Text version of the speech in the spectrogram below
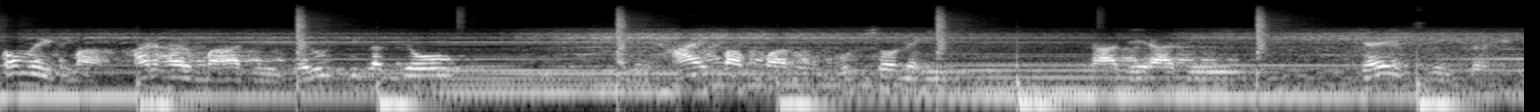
કોમેન્ટમાં હર હર મહાદેવ જરૂરથી લખજો. અને હાઈપ આપવાનું ભૂલશો નહીં. રાધે રાધે જય શ્રી કૃષ્ણ.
